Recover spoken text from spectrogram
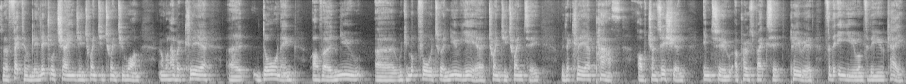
so effectively little change in 2021, and we'll have a clear uh, dawning of a new, uh, we can look forward to a new year, 2020, with a clear path of transition into a post Brexit period for the EU and for the UK.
